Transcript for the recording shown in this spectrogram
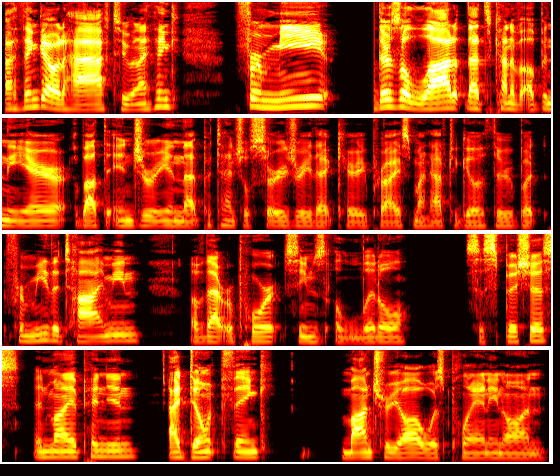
I think I would have to. And I think for me, there's a lot that's kind of up in the air about the injury and that potential surgery that Carey Price might have to go through. But for me, the timing of that report seems a little suspicious, in my opinion. I don't think Montreal was planning on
